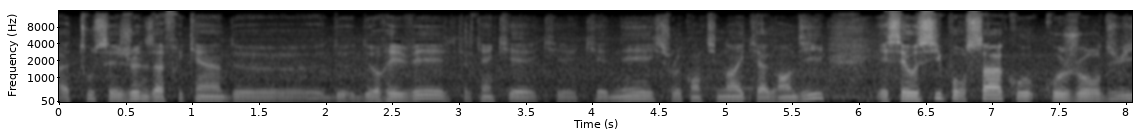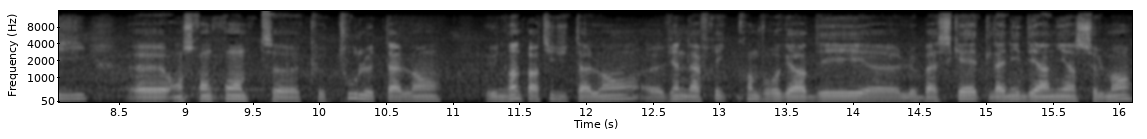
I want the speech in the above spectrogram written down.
à tous ces jeunes Africains de, rêver, quelqu'un qui est, né sur le continent et qui a grandi. Et c'est aussi pour ça qu'au- qu'aujourd'hui, euh, on se rend compte que tout le talent, une grande partie du talent vient de l'Afrique. Quand vous regardez le basket, l'année dernière seulement,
